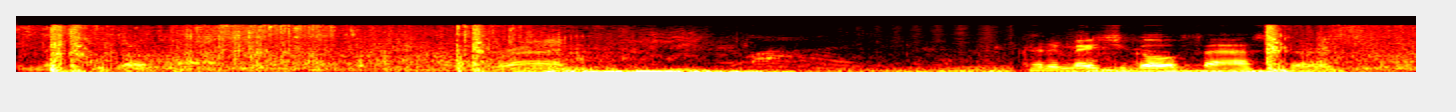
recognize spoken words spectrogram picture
It makes you go faster. Run. Because it makes you go faster.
